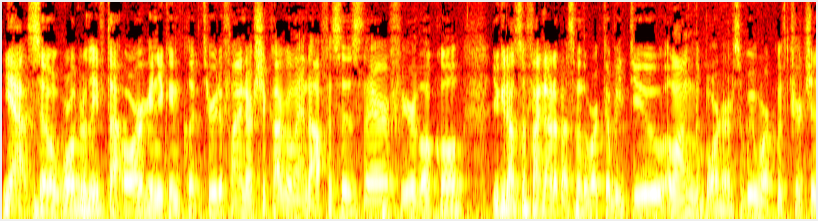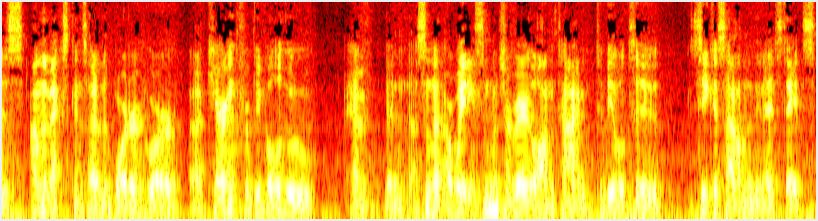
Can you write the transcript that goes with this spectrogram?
Yeah, so worldrelief.org, and you can click through to find our Chicagoland offices there if you're local. You can also find out about some of the work that we do along the border. So we work with churches on the Mexican side of the border who are uh, caring for people who have been some are waiting sometimes for a very long time to be able to seek asylum in the United States.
